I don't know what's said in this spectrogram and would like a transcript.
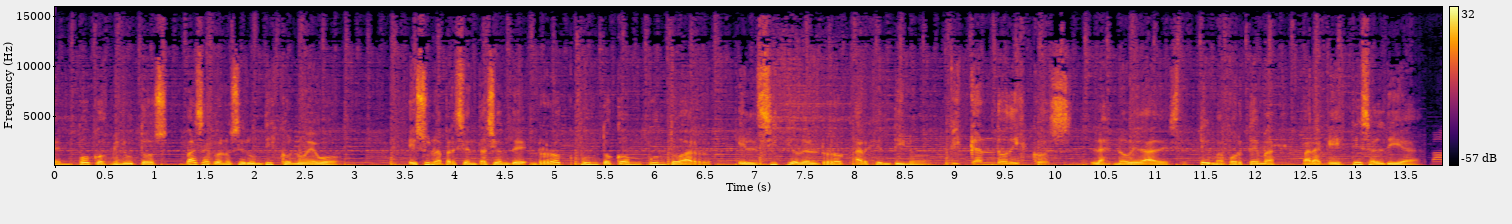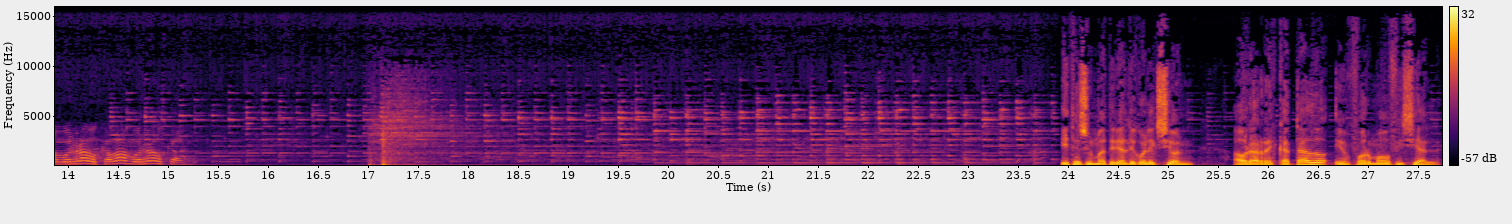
en pocos minutos, vas a conocer un disco nuevo. Es una presentación de rock.com.ar, el sitio del rock argentino. Picando discos. Las novedades, tema por tema, para que estés al día. Vamos, Rauska, vamos, Rauska. Este es un material de colección, ahora rescatado en forma oficial.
